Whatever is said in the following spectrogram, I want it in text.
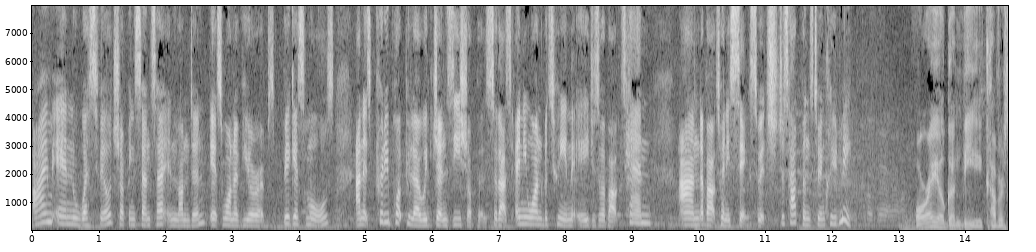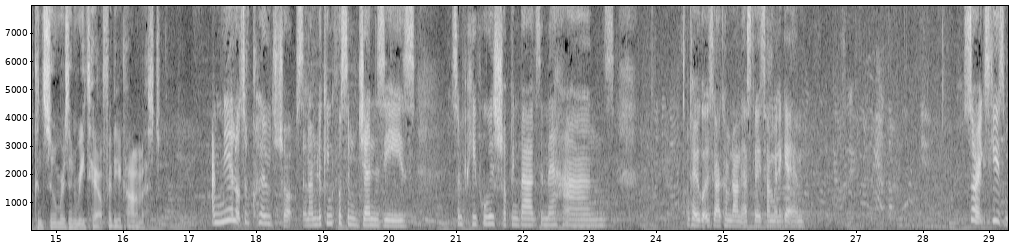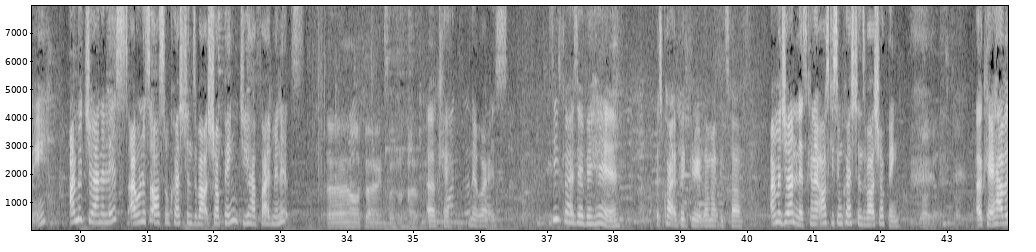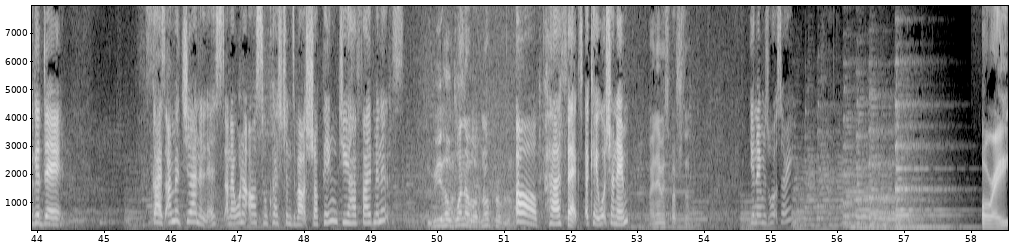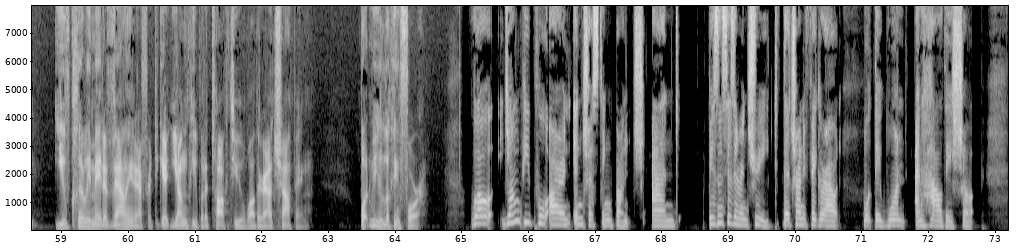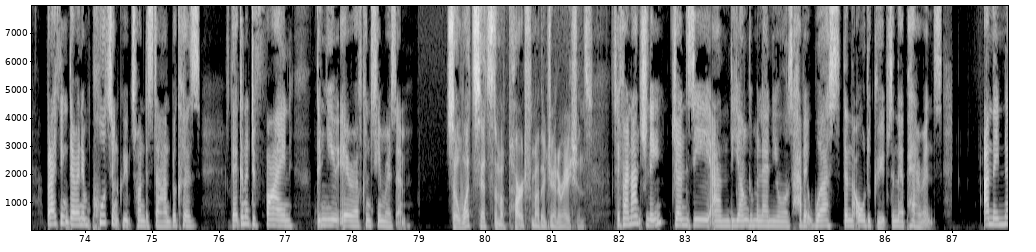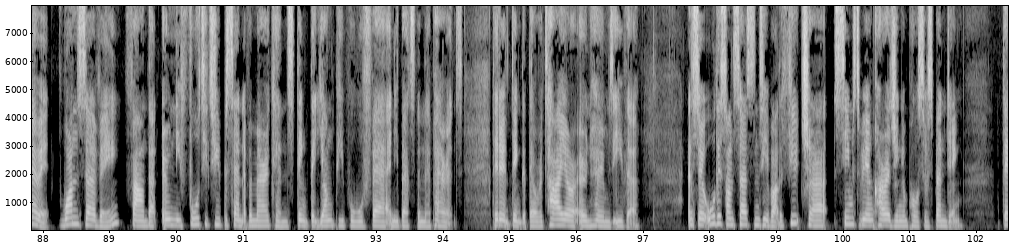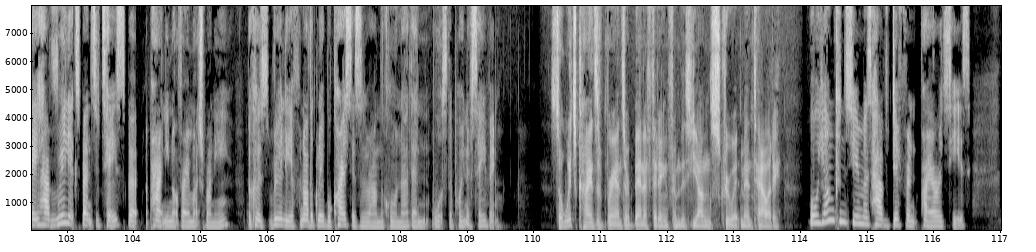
I'm in Westfield Shopping Centre in London. It's one of Europe's biggest malls and it's pretty popular with Gen Z shoppers. So, that's anyone between the ages of about 10 and about 26, which just happens to include me. Ore Ogunbiyi covers consumers and retail for The Economist. I'm near lots of clothes shops and I'm looking for some Gen Zs, some people with shopping bags in their hands. Okay, we've got this guy coming down the escalator. I'm going to get him. Sorry, excuse me. I'm a journalist. I wanted to ask some questions about shopping. Do you have five minutes? Uh, no, thanks. I don't have. Okay, no worries. These guys over here, it's quite a big group. That might be tough. I'm a journalist. Can I ask you some questions about shopping? Okay, have a good day. Guys, I'm a journalist and I want to ask some questions about shopping. Do you have five minutes? We have one hour, no problem. Oh, perfect. Okay, what's your name? My name is Pashton. Your name is what, sorry? Ore, you've clearly made a valiant effort to get young people to talk to you while they're out shopping. What were you looking for? Well, young people are an interesting bunch and businesses are intrigued. They're trying to figure out what they want and how they shop. But I think they're an important group to understand because they're going to define the new era of consumerism. So, what sets them apart from other generations? So, financially, Gen Z and the younger millennials have it worse than the older groups and their parents. And they know it. One survey found that only 42% of Americans think that young people will fare any better than their parents. They don't think that they'll retire or own homes either. And so all this uncertainty about the future seems to be encouraging impulsive spending. They have really expensive tastes, but apparently not very much money. Because really, if another global crisis is around the corner, then what's the point of saving? So, which kinds of brands are benefiting from this young screw it mentality? Well, young consumers have different priorities.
